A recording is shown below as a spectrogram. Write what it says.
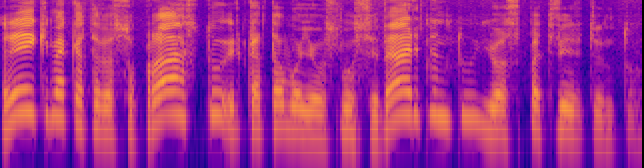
Reikime, kad tave suprastų ir kad tavo jausmus įvertintų, juos patvirtintų.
